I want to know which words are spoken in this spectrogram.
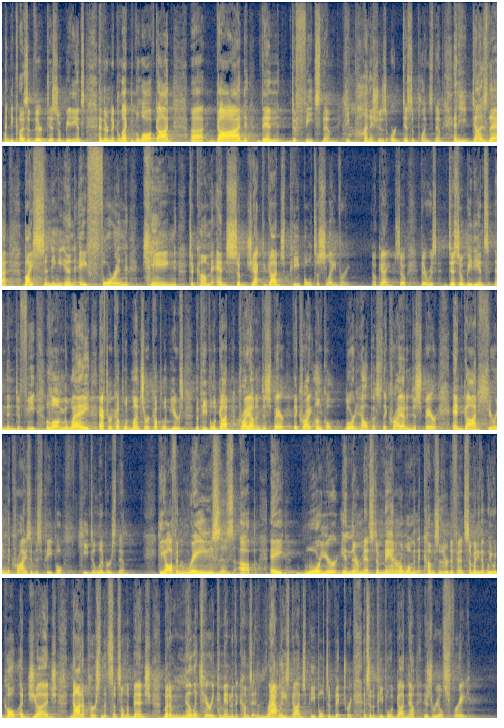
and because of their disobedience and their neglect of the law of God, uh, God then defeats them. He punishes or disciplines them. And he does that by sending in a foreign king to come and subject God's people to slavery. Okay, so there was disobedience and then defeat. Along the way, after a couple of months or a couple of years, the people of God cry out in despair. They cry, Uncle, Lord, help us. They cry out in despair, and God, hearing the cries of his people, he delivers them. He often raises up a warrior in their midst, a man or a woman that comes to their defense, somebody that we would call a judge, not a person that sits on the bench, but a military commander that comes and rallies God's people to victory. And so the people of God now, Israel's free.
